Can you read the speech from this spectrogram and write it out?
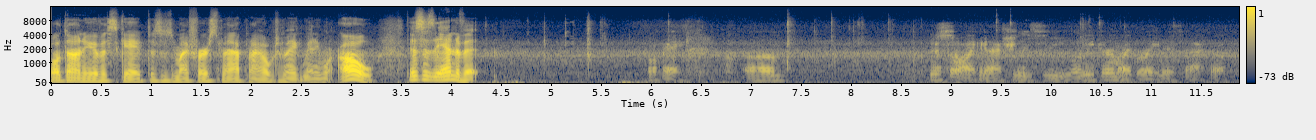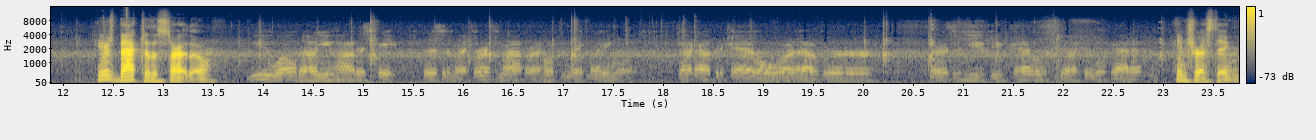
Well done, you have escaped. This is my first map, and I hope to make many more. Oh! This is the end of it. Okay. Um. Just so I can actually see, let me turn my brightness back up. Here's back to the start, though. You, well done, you have escaped. This is my first map, and I hope to make many more. check out the channel, whatever. There's his YouTube channel if you like to look at it. Interesting.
